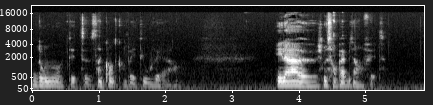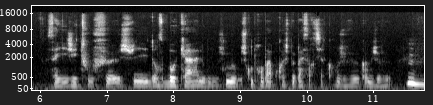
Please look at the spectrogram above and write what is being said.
dont euh, peut-être 50 qui n'ont pas été ouverts. Et là, euh, je me sens pas bien en fait. Ça y est, j'étouffe, euh, je suis dans ce bocal où je, me, je comprends pas pourquoi je peux pas sortir quand je veux, comme je veux. Hmm.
